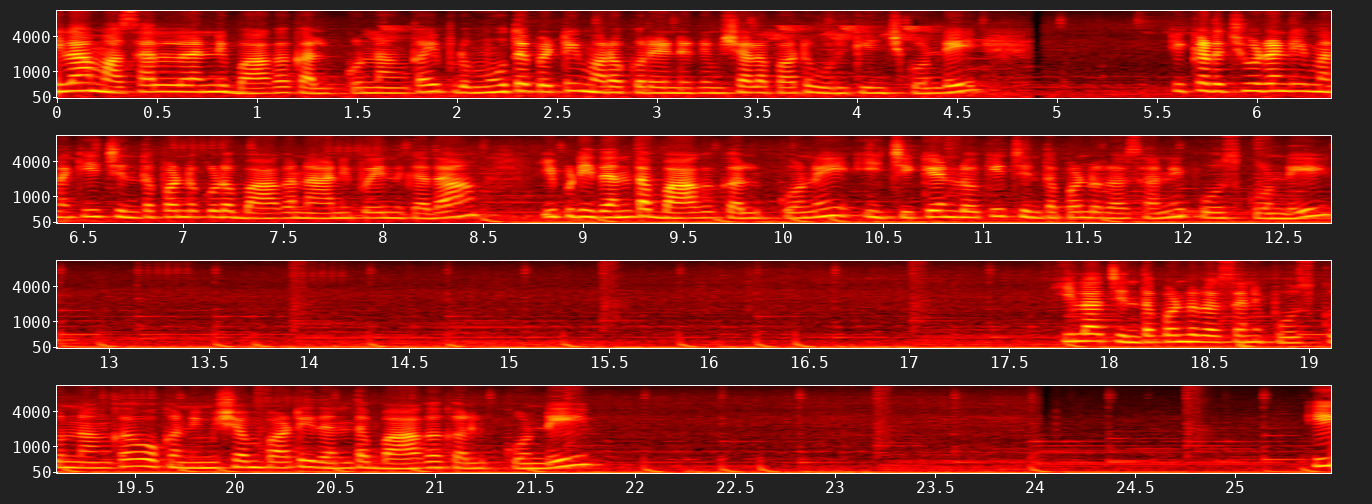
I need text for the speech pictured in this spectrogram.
ఇలా మసాలాలన్నీ బాగా కలుపుకున్నాక ఇప్పుడు మూత పెట్టి మరొక రెండు నిమిషాల పాటు ఉడికించుకోండి. ఇక్కడ చూడండి మనకి చింతపండు కూడా బాగా నానిపోయింది కదా. ఇప్పుడు ఇదంతా బాగా కలుపుకొని ఈ చికెన్లోకి చింతపండు రసాన్ని పోసుకోండి. ఇలా చింతపండు రసాన్ని పోసుకున్నాక ఒక నిమిషం పాటు ఇదంతా బాగా కలుపుకోండి. ఈ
